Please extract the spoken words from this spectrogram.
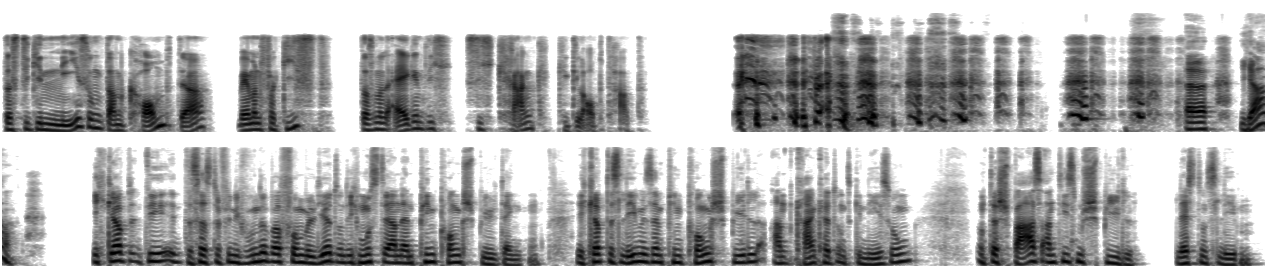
dass die Genesung dann kommt, ja, wenn man vergisst, dass man eigentlich sich krank geglaubt hat. äh, ja, ich glaube, das hast du, finde ich, wunderbar formuliert und ich musste an ein Ping-Pong-Spiel denken. Ich glaube, das Leben ist ein Ping-Pong-Spiel an Krankheit und Genesung und der Spaß an diesem Spiel lässt uns leben.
